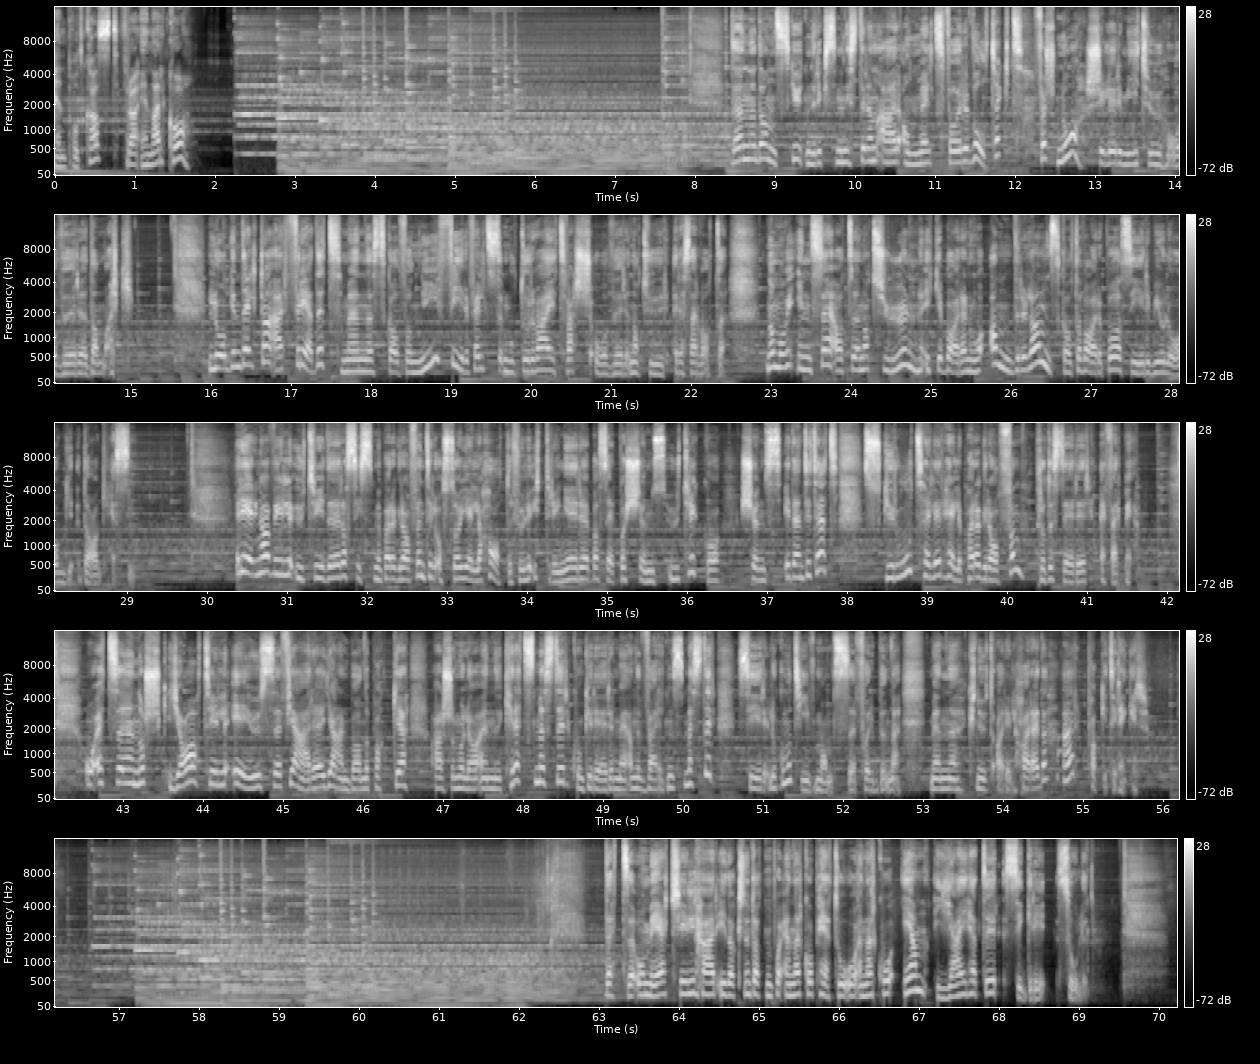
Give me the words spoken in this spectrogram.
En podkast fra NRK. Den danske utenriksministeren er anmeldt for voldtekt. Først nå skylder metoo over Danmark. Lågendelta er fredet, men skal få ny firefelts motorvei tvers over naturreservatet. Nå må vi innse at naturen ikke bare er noe andre land skal ta vare på, sier biolog Dag Hessen. Regjeringa vil utvide rasismeparagrafen til også å gjelde hatefulle ytringer basert på kjønnsuttrykk og kjønnsidentitet. Skrot heller hele paragrafen, protesterer Frp. Og et norsk ja til EUs fjerde jernbanepakke er som å la en kretsmester konkurrere med en verdensmester, sier Lokomotivmannsforbundet. Men Knut Arild Hareide er pakketilhenger. Dette og mer til her i Dagsnytt 18 på NRK P2 og NRK1. Jeg heter Sigrid Solund.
